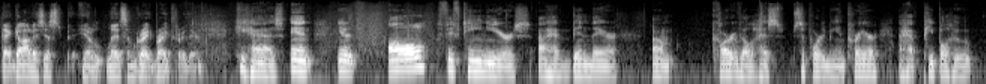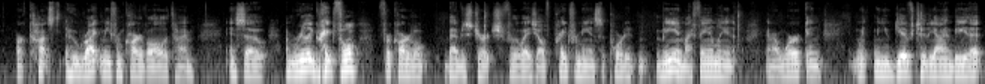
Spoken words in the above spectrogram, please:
that God has just you know led some great breakthrough there. He has, and you know, all 15 years I have been there. Um, Carterville has supported me in prayer. I have people who are constant who write me from Carterville all the time, and so I'm really grateful for Carterville Baptist Church for the ways y'all have prayed for me and supported me and my family and, and our work. And when, when you give to the IMB, that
